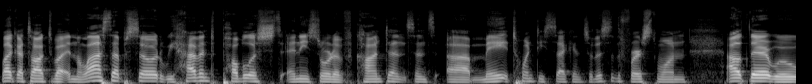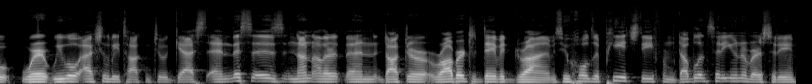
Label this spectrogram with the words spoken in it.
Like I talked about in the last episode, we haven't published any sort of content since uh, May 22nd. So this is the first one out there where, where we will actually be talking to a guest. And this is none other than Dr. Robert David Grimes, who holds a PhD from Dublin City University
